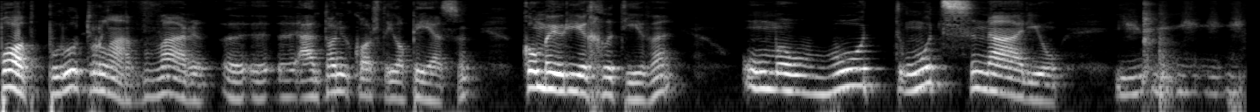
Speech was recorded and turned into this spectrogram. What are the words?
pode, por outro lado, levar uh, uh, a António Costa e ao PS, com maioria relativa, uma outro, um outro cenário e, e, e,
